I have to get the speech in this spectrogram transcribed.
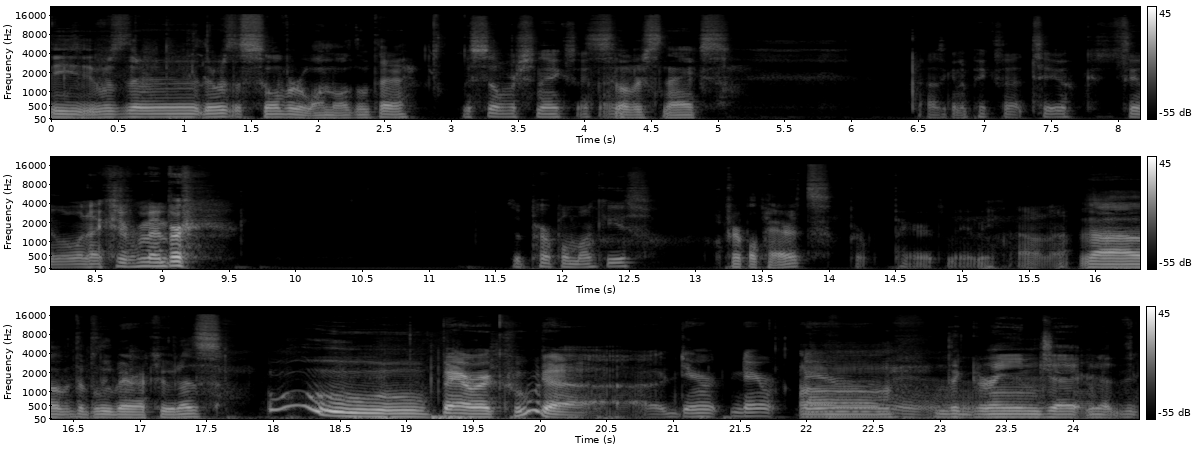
The was there there was a silver one, wasn't there? The Silver Snakes, I think. Silver snakes. I was gonna pick that too because it's the only one I could remember. The purple monkeys, Purple parrots. purple parrots, maybe. I don't know. The the blue barracudas. Ooh, barracuda. Dar- dar- Um the green ja- the,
